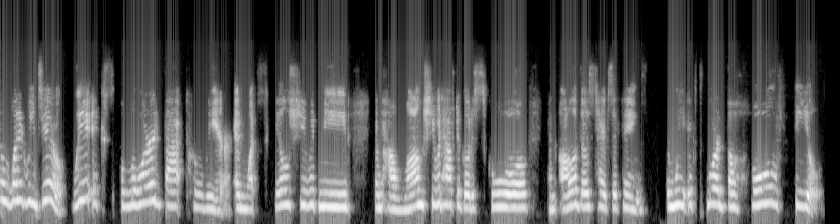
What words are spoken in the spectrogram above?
So what did we do? We explored that career and what skills she would need and how long she would have to go to school and all of those types of things. And we explored the whole field.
